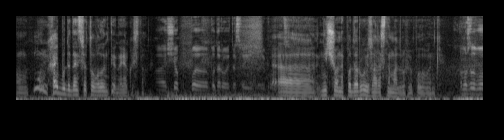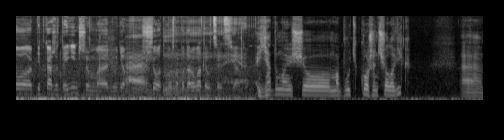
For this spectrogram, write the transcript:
От. Ну, і хай буде День Святого Валентина, якось так. А що подаруєте своїй половинці? Е, нічого не подарую, зараз нема другої половинки. А можливо, підкажете іншим е, людям, що от можна подарувати у це свято? Я думаю, що, мабуть, кожен чоловік е,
